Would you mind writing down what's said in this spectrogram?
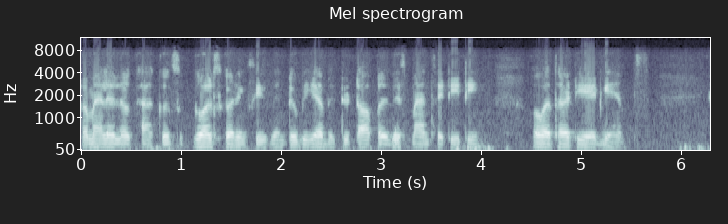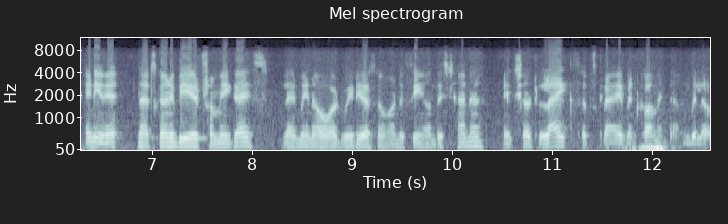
Romelu Lukaku's goal scoring season to be able to topple this Man City team over 38 games. Anyway, that's going to be it from me guys. Let me know what videos you want to see on this channel. Make sure to like, subscribe and comment down below.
